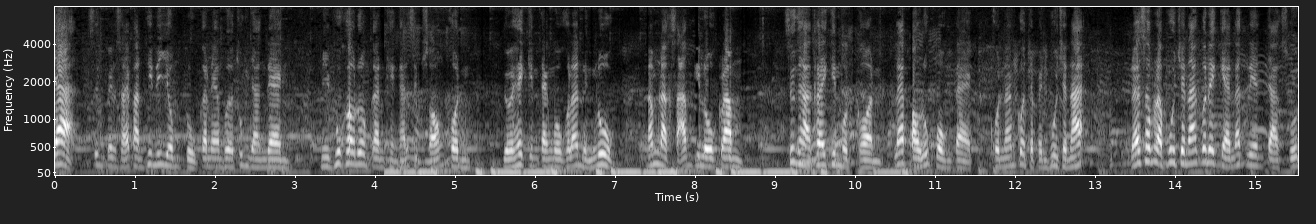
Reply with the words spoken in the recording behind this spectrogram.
ย่า ซึ่งเป็นสายพันธุ์ที่นิยมปลูกกันในอำเภอทุ่งยางแดง มีผู้เข้าร่วมการแข่งขัน 12 คน โดยให้กินแตงโมคนละหนึ่งลูก น้ำหนัก 3 กิโลกรัม ซึ่งหากใครกินหมดก่อน และเป่าลูกโป่งแตกคนนั้นก็จะเป็นผู้ชนะ และสำหรับผู้ชนะก็ได้แก่นักเรียนจากศูนย์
